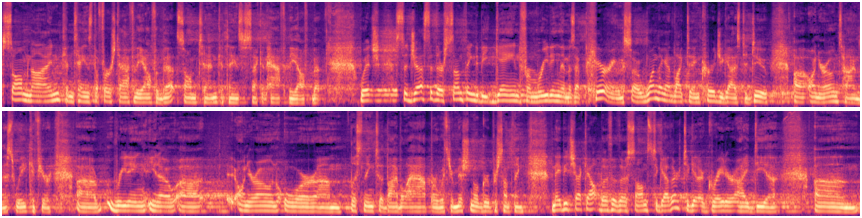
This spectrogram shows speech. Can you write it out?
Psalm 9 contains the first half of the alphabet. Psalm 10 contains the second half of the alphabet, which suggests that there's something to be gained from reading them as a pairing. So, one thing I'd like to encourage you guys to do uh, on your own time this week, if you're uh, reading, you know, uh, on your own or um, listening to the Bible app or with your missional group or something, maybe check out both of those psalms together to get a greater idea um,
